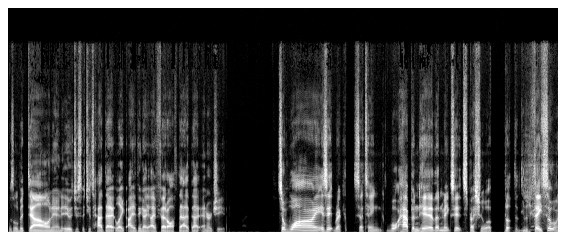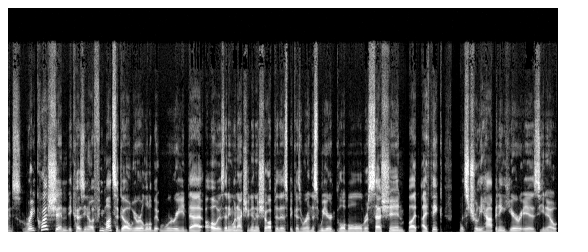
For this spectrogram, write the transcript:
was a little bit down, and it was just it just had that like I think I, I fed off that that energy. So why is it record setting? What happened here that makes it special? The, the, the Yeah, so points. Great question, because you know a few months ago we were a little bit worried that oh, is anyone actually going to show up to this because we're in this weird global recession? But I think what's truly happening here is you know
